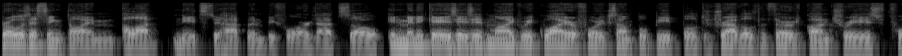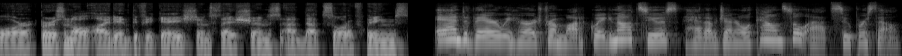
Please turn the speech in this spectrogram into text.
processing time a lot needs to happen before that so in many cases it might require for example people to travel to third countries for personal identification sessions and that sort of things and there we heard from Marco Ignatius, head of general counsel at Supercell.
